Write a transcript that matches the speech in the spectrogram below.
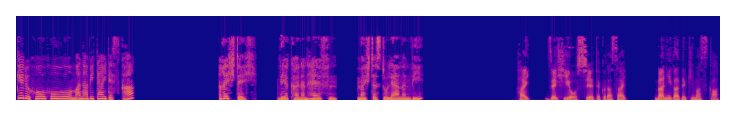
ける方法を学びたいですか Richtig. Wir können helfen. Möchtest du lernen wie? はい、ぜひ教えてください。何ができますか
